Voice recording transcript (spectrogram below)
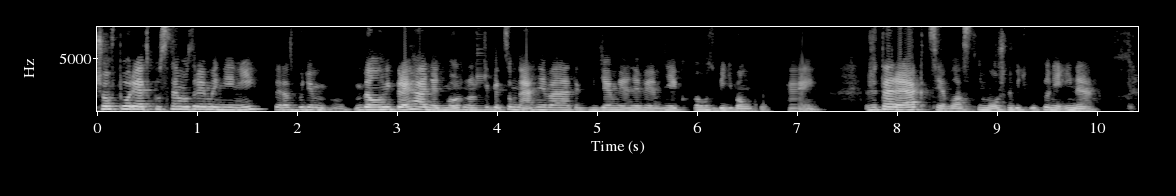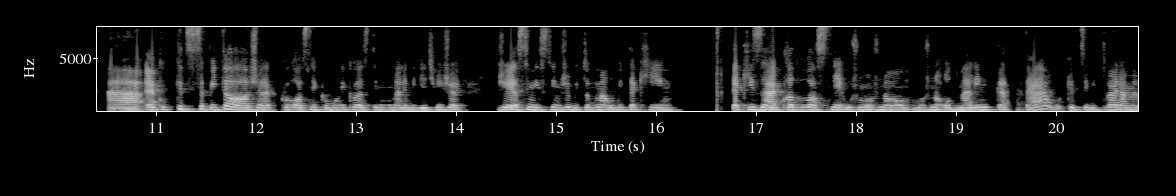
Čo v poriadku samozrejme není. Teraz budem veľmi preháňať možno, že keď som nahnevaná, tak idem, ja neviem, niekoho zbiť vonku. Hej? Že tá reakcia vlastne môže byť úplne iná. A ako keď si sa pýtala, že ako vlastne komunikovať s tými malými deťmi, že, že ja si myslím, že by to mal byť taký, taký základ vlastne už možno, možno od malinkata, keď si vytvárame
